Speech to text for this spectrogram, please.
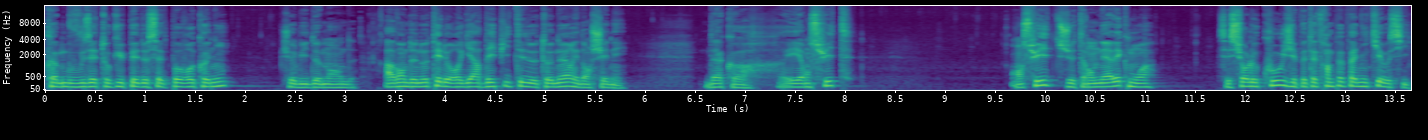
Comme vous vous êtes occupé de cette pauvre Connie? Je lui demande, avant de noter le regard dépité de Tonnerre et d'enchaîner. D'accord. Et ensuite? Ensuite, je t'ai emmené avec moi. C'est sur le coup, j'ai peut-être un peu paniqué aussi.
